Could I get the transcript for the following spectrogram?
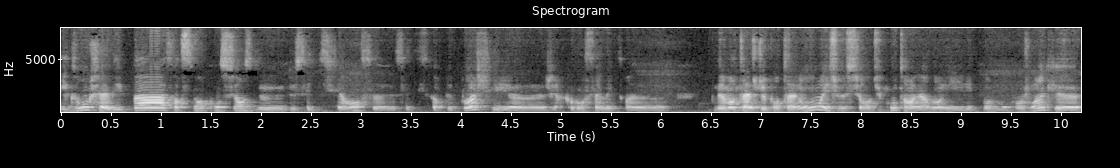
Et donc, je n'avais pas forcément conscience de, cette différence, euh, cette histoire de poche. Et euh, j'ai recommencé à mettre euh, davantage de pantalons. Et je me suis rendu compte en regardant les vêtements de mon conjoint que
